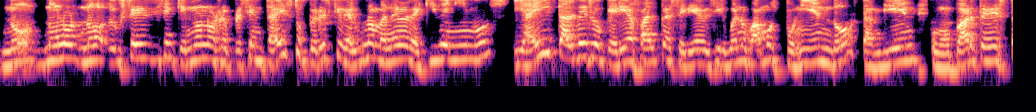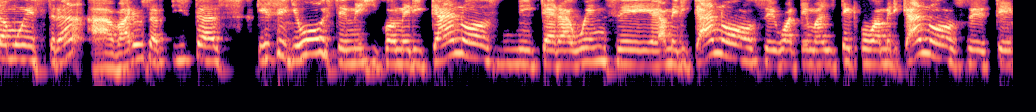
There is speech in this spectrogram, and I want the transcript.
no, no, no, no, ustedes dicen que no nos representa esto, pero es que de alguna manera de aquí venimos y ahí tal vez lo que haría falta sería decir, bueno, vamos por poniendo también como parte de esta muestra a varios artistas, qué sé yo, este, mexicoamericanos, nicaragüense americanos, eh, guatemalteco americanos, este,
